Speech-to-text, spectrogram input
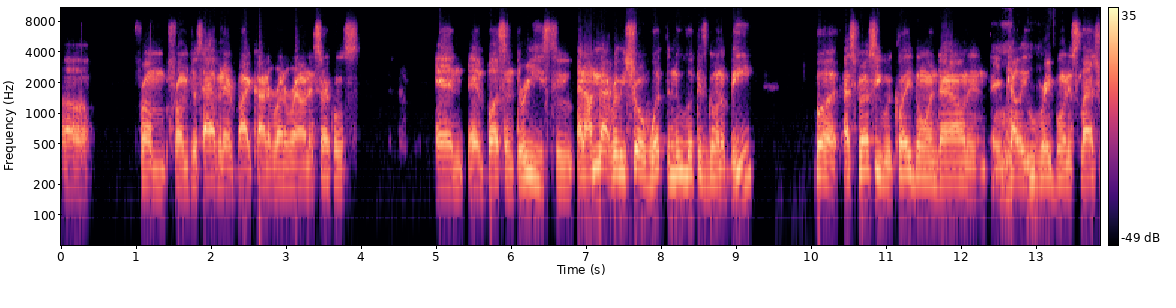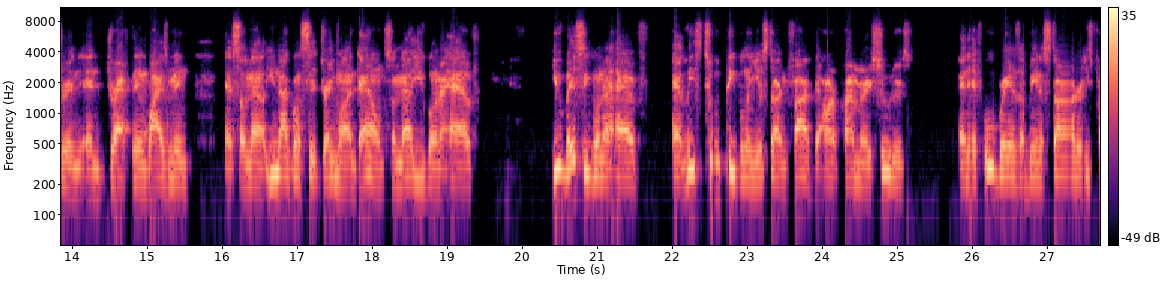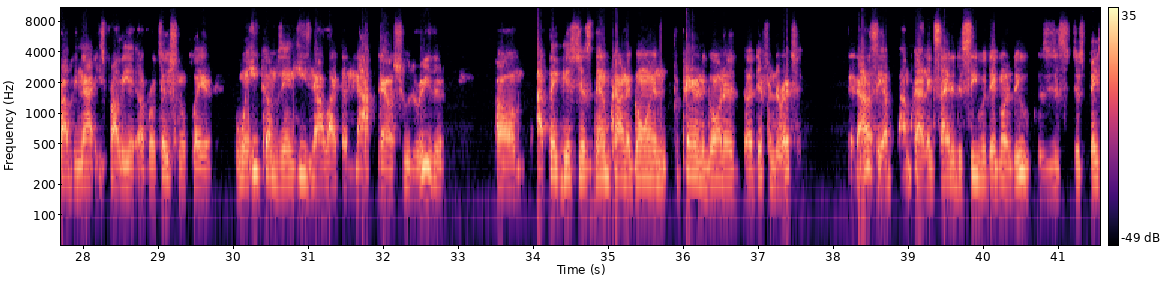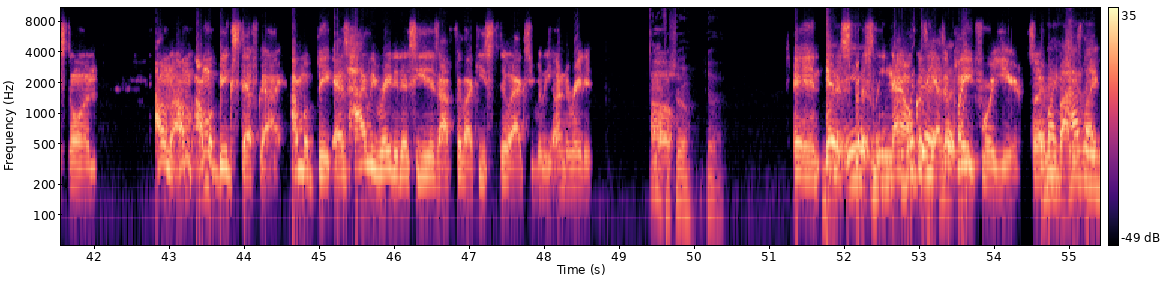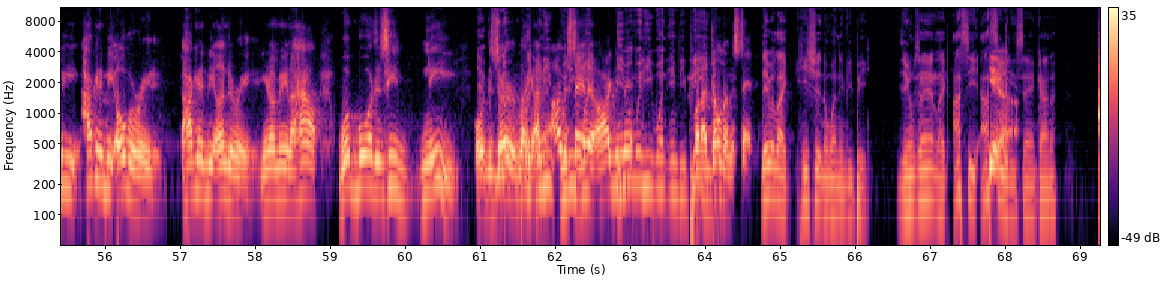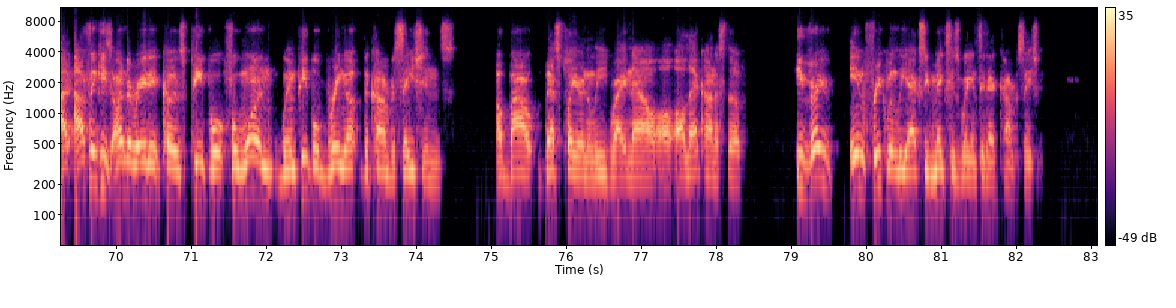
Uh, from from just having everybody kind of run around in circles and and busting threes to, and I'm not really sure what the new look is going to be, but especially with Klay going down and, and Kelly Oubre being a slasher and, and drafting Wiseman, and so now you're not going to sit Draymond down. So now you're going to have you basically going to have at least two people in your starting five that aren't primary shooters. And if Oubre ends up being a starter, he's probably not. He's probably a rotational player. But when he comes in, he's not like a knockdown shooter either. Um, I think it's just them kind of going, preparing to go in a, a different direction. and honestly, I'm, I'm kind of excited to see what they're going to do because just just based on, I don't know, I'm I'm a big Steph guy. I'm a big as highly rated as he is. I feel like he's still actually really underrated. Oh, Uh, for sure. Yeah. And But and especially even now because he hasn't but- played for a year, so But Mike, how everybody's can like, it be? How can it be overrated? How can it be underrated? You know what I mean? Like how? What more does he need or Yeah, you know, deserve? like, I, when he- I when he understand won- that argument, Even when he won MVP, but I don't understand it. They were like, he shouldn't have won MVP. You know what I'm saying? Like, I see, I see what he's saying, kind of. I, I think he's underrated because people, for one, when people bring up the conversations about best player in the league right now, all, all that kind of stuff, he very infrequently actually makes his way into that conversation.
